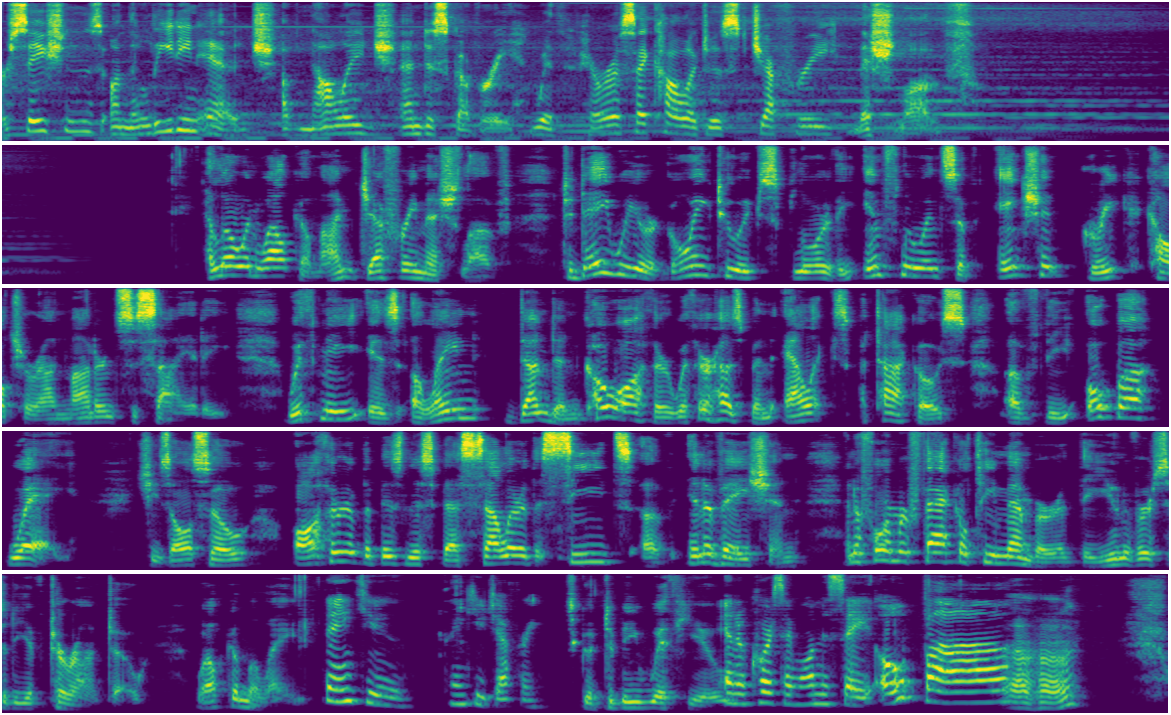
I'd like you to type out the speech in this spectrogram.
Conversations on the leading edge of knowledge and discovery with parapsychologist Jeffrey Mishlove. Hello and welcome. I'm Jeffrey Mishlove. Today we are going to explore the influence of ancient Greek culture on modern society. With me is Elaine Dundon, co-author with her husband Alex Pattakos of The Opa Way. She's also author of the business bestseller The Seeds of Innovation and a former faculty member at the University of Toronto. Welcome, Elaine. Thank you. Thank you, Jeffrey. It's good to be with you. And of course, I want to say Opa. Uh huh.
